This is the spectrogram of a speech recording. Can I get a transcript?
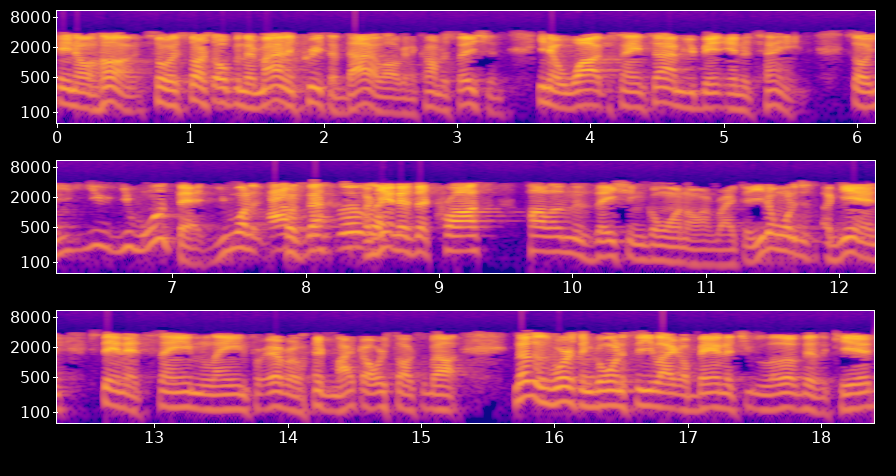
you know, huh? So it starts to open their mind and creates a dialogue and a conversation, you know, while at the same time you're being entertained. So you, you, you want that. You want it, cause that's, again, there's that cross pollination going on right there. You don't want to just, again, stay in that same lane forever. Like Mike always talks about, nothing's worse than going to see like a band that you loved as a kid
